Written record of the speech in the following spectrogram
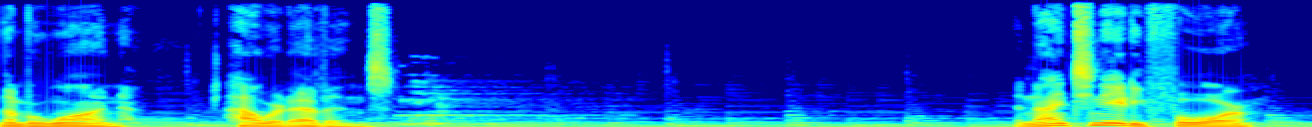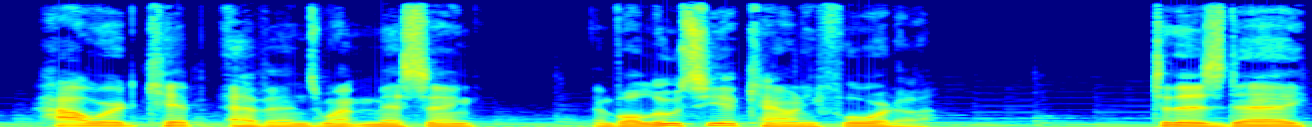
Number 1. Howard Evans. In 1984, Howard Kip Evans went missing in Volusia County, Florida. To this day,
